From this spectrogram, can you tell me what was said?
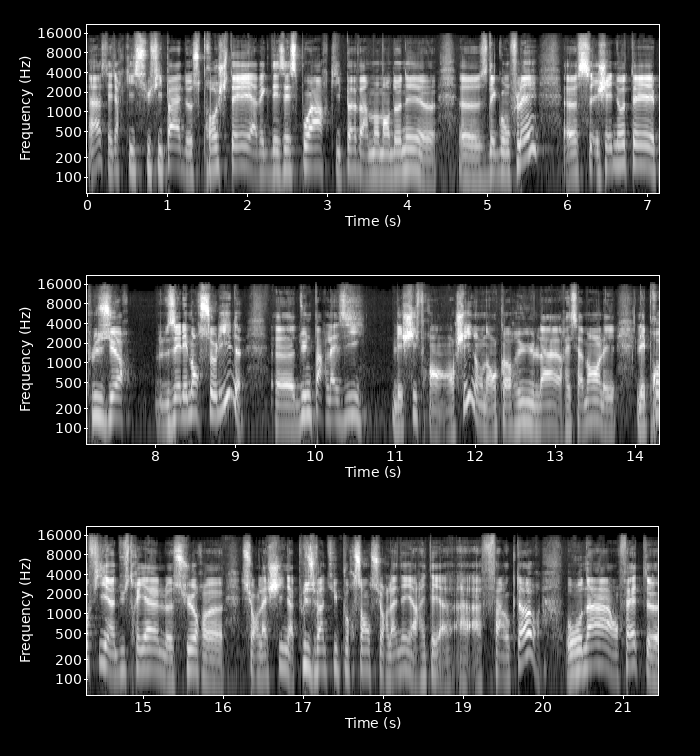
hein, c'est-à-dire qu'il ne suffit pas de se projeter avec des espoirs qui peuvent à un moment donné euh, euh, se dégonfler. Euh, j'ai noté plusieurs éléments solides. D'une part, l'Asie les chiffres en, Chine. On a encore eu là récemment les, profits industriels sur, euh, sur la Chine à plus 28% sur l'année arrêtée à, fin octobre. On a en fait euh,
